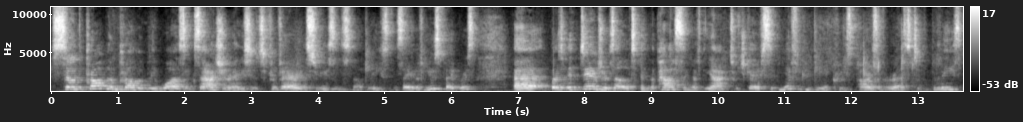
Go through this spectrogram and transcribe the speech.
So the problem probably was exaggerated for various reasons, not least the sale of newspapers, uh, but it did result in the passing of the Act, which gave significantly increased powers of arrest to the police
